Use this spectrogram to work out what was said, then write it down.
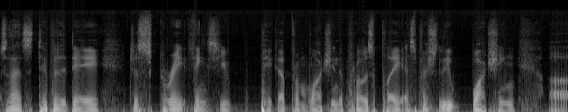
So that's the tip of the day. Just great things you pick up from watching the pros play, especially watching uh,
